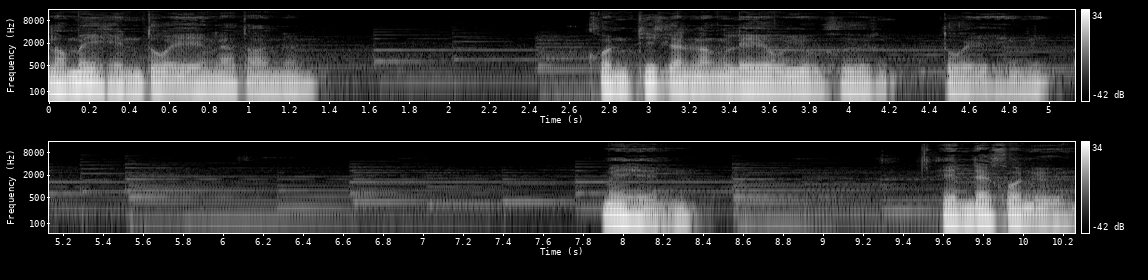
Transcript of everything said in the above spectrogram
เราไม่เห็นตัวเองแล้วตอนนั้น คนที่กำลังเลวอยู่คือตัวเองนี้ไม่เห็น เห็นได้คนอื่น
